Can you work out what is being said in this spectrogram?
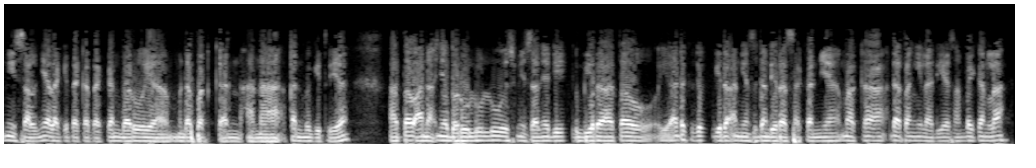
misalnya lah kita katakan baru ya mendapatkan anak kan begitu ya, atau anaknya baru lulus misalnya di gembira atau ya ada kegembiraan yang sedang dirasakannya, maka datangilah dia, sampaikanlah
